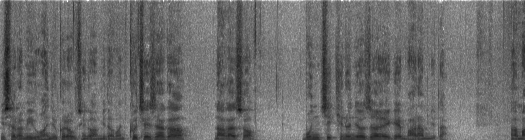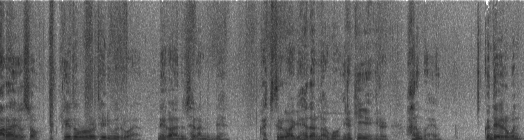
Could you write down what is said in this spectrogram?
이 사람이 요한일 거라고 생각합니다만 그 제자가 나가서 문 지키는 여자에게 말합니다. 아, 말하여서 베드로를 데리고 들어와요. 내가 아는 사람인데 같이 들어가게 해달라고 이렇게 얘기를 하는 거예요. 근데 여러분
